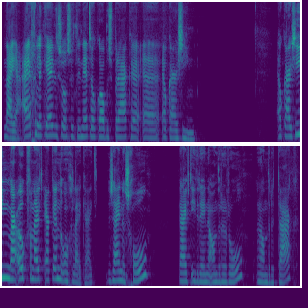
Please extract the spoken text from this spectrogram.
Nou ja, eigenlijk, hè, dus zoals we het er net ook al bespraken, eh, elkaar zien. Elkaar zien, maar ook vanuit erkende ongelijkheid. We zijn een school, daar heeft iedereen een andere rol, een andere taak.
